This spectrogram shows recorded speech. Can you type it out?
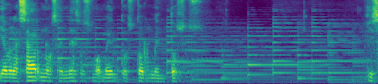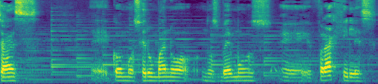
y abrazarnos en esos momentos tormentosos. Quizás eh, como ser humano nos vemos eh, frágiles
